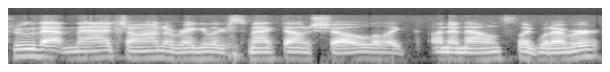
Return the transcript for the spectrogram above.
threw that match on a regular SmackDown show, like unannounced, like whatever,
